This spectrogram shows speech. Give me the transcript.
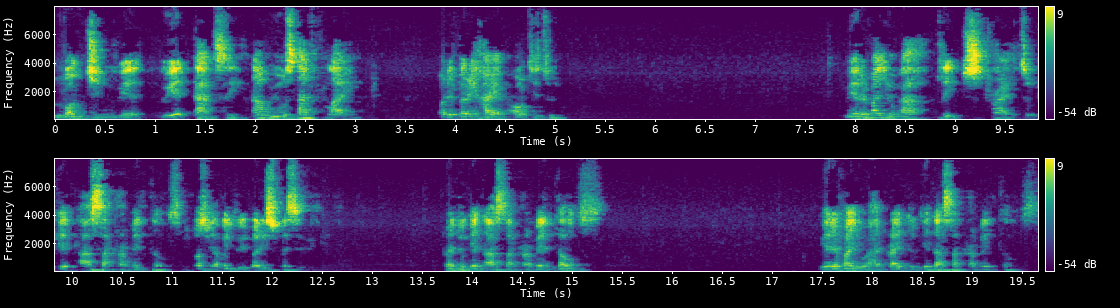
launching, we are, we taxiing. Now we will start flying on a very high altitude. Wherever you are, please try to get our sacramentals because we are going to be very specific. Try to get our sacramentals. Wherever you are, try to get our sacramentals.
